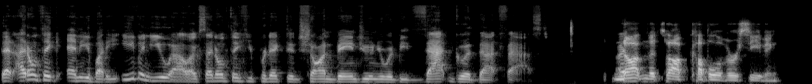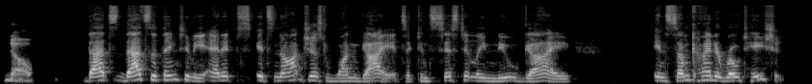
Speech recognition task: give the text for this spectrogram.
that I don't think anybody, even you, Alex, I don't think you predicted Shawn Bane Jr. would be that good that fast. Not in the top couple of receiving. No. That's that's the thing to me. And it's it's not just one guy, it's a consistently new guy in some kind of rotation.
